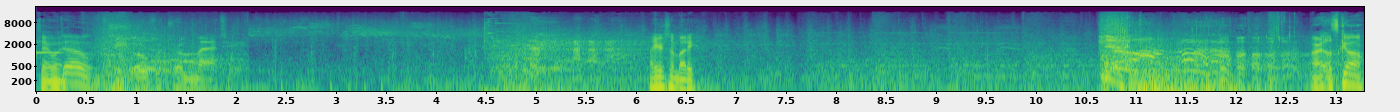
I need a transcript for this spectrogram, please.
Okay, wait. Don't be over dramatic. I hear somebody. All right, let's go.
